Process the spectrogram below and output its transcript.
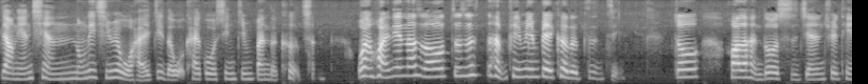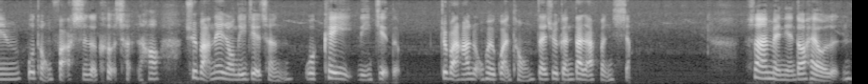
两年前农历七月，我还记得我开过心经班的课程，我很怀念那时候就是很拼命备课的自己，就花了很多的时间去听不同法师的课程，然后去把内容理解成我可以理解的，就把它融会贯通，再去跟大家分享。虽然每年都还有人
